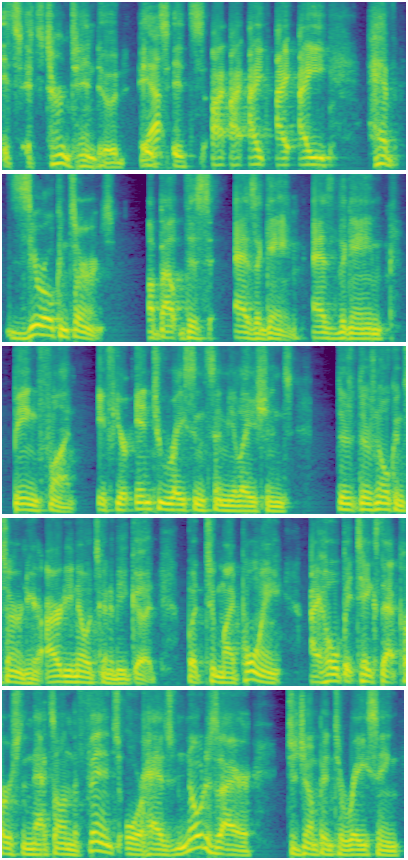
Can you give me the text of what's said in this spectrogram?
it's, it's turn 10, dude. It's, yeah. it's, I, I, I, I have zero concerns about this as a game, as the game being fun if you're into racing simulations, there's there's no concern here. I already know it's going to be good. But to my point, I hope it takes that person that's on the fence or has no desire to jump into racing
